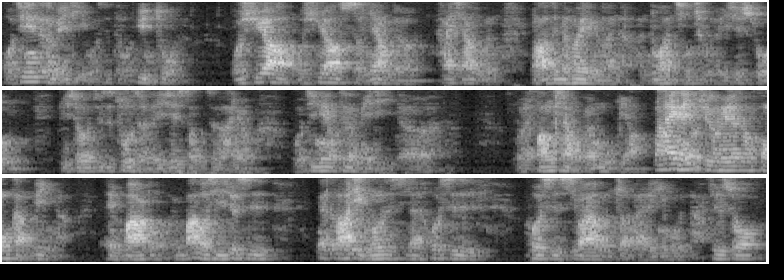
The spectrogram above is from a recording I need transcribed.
我今天这个媒体我是怎么运作的？我需要我需要什么样的开箱文？然后这边会有很很多很清楚的一些说明，比如说就是作者的一些守则，还有我今天有这个媒体的我的方向跟目标。那还有很有趣的东西叫做封港令啊，embargo，embargo 其实就是应该是拉丁文或是西或是。或是西班牙文转来的英文啊，就是说，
